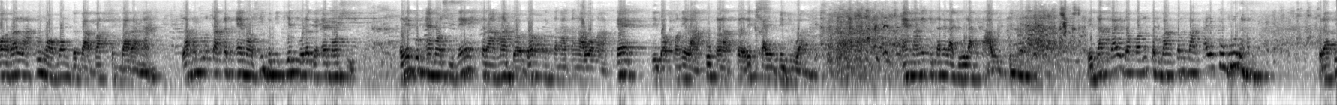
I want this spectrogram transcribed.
Orang laku ngomong gegabah sembarangan. Lalu merutakan emosi demikian pula ke emosi Emosi ini ceramah dodok di tengah-tengah wong akeh didokoni lampu kelap kelip kayak biduan. Emangnya kita ini lagi ulang tahun? Ditangkai dokoni kembang-kembang kayak kuburan. Berarti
